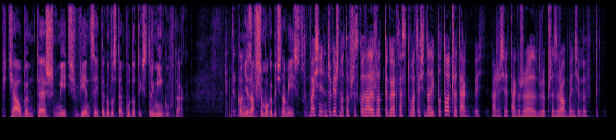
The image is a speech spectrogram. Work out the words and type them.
chciałbym też mieć więcej tego dostępu do tych streamingów, tak. Tylko Bo nie zawsze mogę być na miejscu. Właśnie, że wiesz, no to wszystko zależy od tego, jak ta sytuacja się dalej potoczy, tak? Bo jeśli okaże się tak, że, że przez rok będziemy w takim,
